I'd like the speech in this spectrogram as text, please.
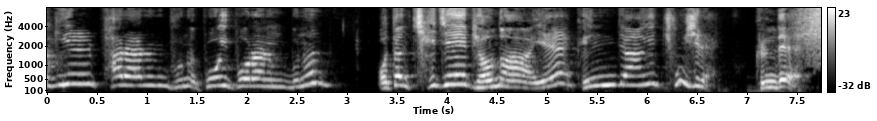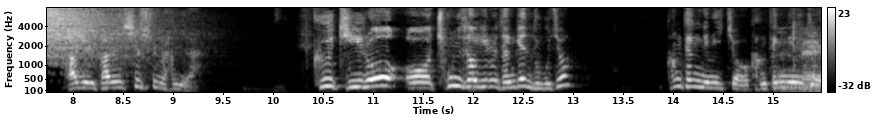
박일파라는 분은, 보이포라는 분은 어떤 체제 변화에 굉장히 충실해. 그런데 박일파는 실수를 합니다. 그 뒤로 어, 총서기로 된 게 누구죠? 강택민 있죠. 강택민 이제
